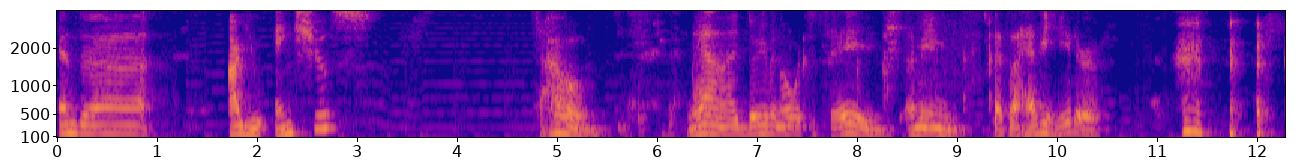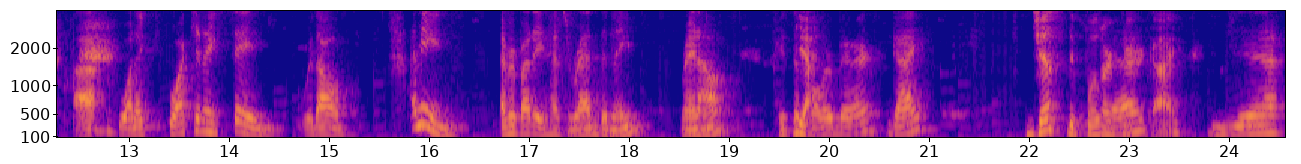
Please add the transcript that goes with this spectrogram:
And uh, are you anxious? Oh man, I don't even know what to say. I mean, that's a heavy hitter. uh, what I what can I say without? I mean, everybody has read the name right now. He's the Yeah. polar bear guy. Just the polar bear guy. Yeah,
